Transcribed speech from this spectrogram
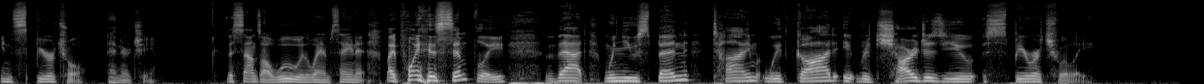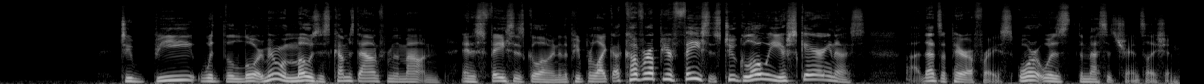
in spiritual energy. This sounds all woo the way I'm saying it. My point is simply that when you spend time with God, it recharges you spiritually to be with the Lord. Remember when Moses comes down from the mountain and his face is glowing, and the people are like, uh, Cover up your face, it's too glowy, you're scaring us. Uh, that's a paraphrase. Or it was the message translation,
